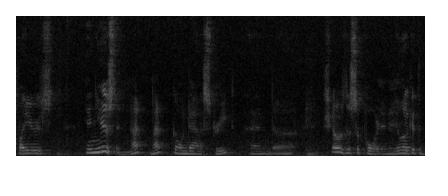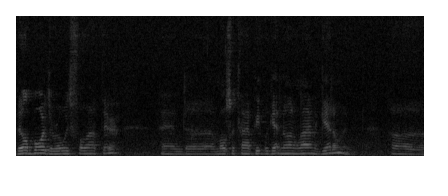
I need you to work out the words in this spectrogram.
players in Houston, not, not going down a street, and uh, shows the support. And you look at the billboards, they're always full out there, and uh, most of the time people getting online to get them. And, uh,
